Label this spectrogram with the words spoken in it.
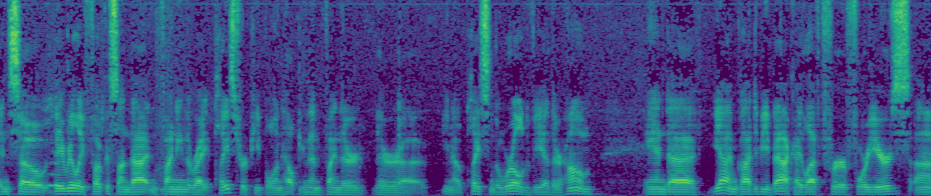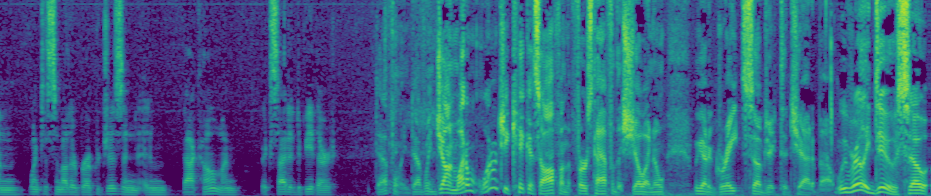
And so they really focus on that and finding the right place for people and helping them find their their uh, you know place in the world via their home. And uh, yeah, I'm glad to be back. I left for four years, um, went to some other brokerages, and, and back home. I'm excited to be there. Definitely, definitely. John, why don't why don't you kick us off on the first half of the show? I know we got a great subject to chat about. We really do. So,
